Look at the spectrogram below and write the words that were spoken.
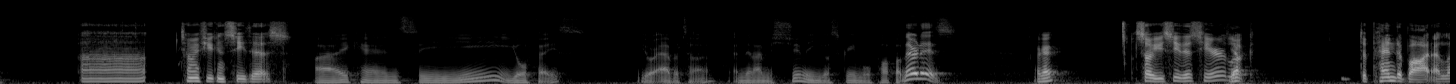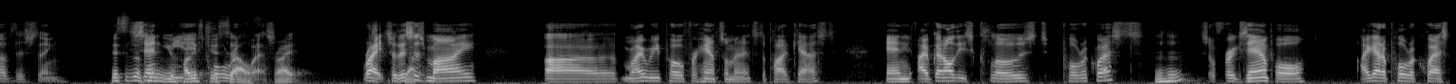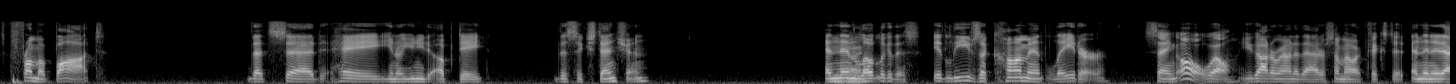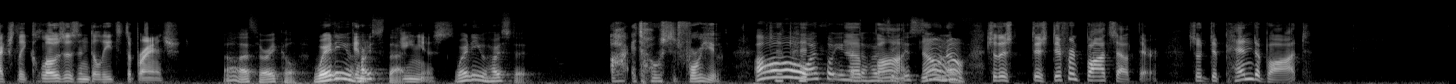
Uh, tell me if you can see this. I can see your face, your avatar, and then I'm assuming your screen will pop up. There it is. Okay. So you see this here? Look, Dependabot. I love this thing. This is the Sent thing you host yourself, request. right? Right. So this Yeah. is my uh, my repo for Hanselminutes, the podcast, and I've got all these closed pull requests. Mm-hmm. So, for example, I got a pull request from a bot that said, "Hey, you know, you need to update this extension." And then lo- look at this. It leaves a comment later saying, "Oh, well, you got around to that, or somehow it fixed it." And then it actually closes and deletes the branch. Oh, that's very cool. Where do you Fucking host that? Genius. Where do you host it? Ah, it's hosted for you. Oh, I thought you had to host Dependabot. it yourself. No, no. So there's there's different bots out there. So Dependabot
